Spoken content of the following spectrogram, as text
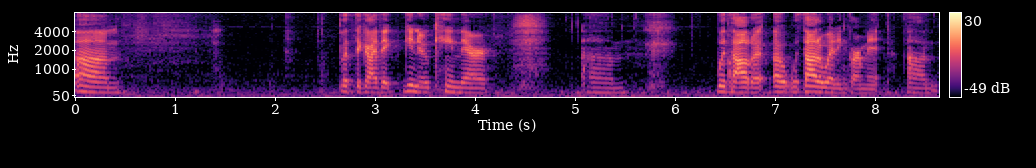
Um, but the guy that you know came there um, without a, a without a wedding garment, um,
